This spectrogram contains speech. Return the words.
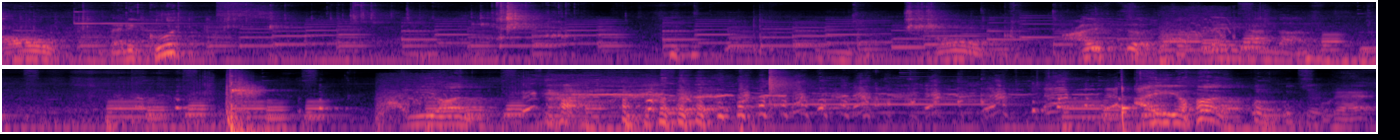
어우 very good 나이스 베리 단단. 아이언. 아이언. 오케이.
